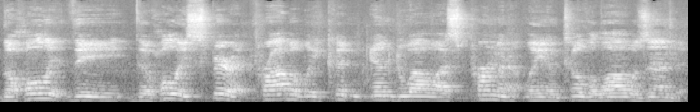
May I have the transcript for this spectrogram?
the Holy, the, the Holy Spirit probably couldn't indwell us permanently until the law was ended.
